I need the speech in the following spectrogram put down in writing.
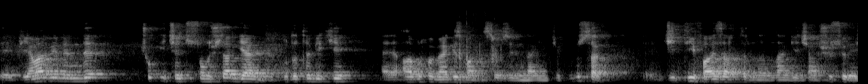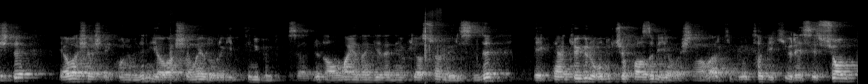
E, PMI verilerinde çok iç açı sonuçlar gelmiyor. Bu da tabii ki yani Avrupa Merkez Bankası özelinden gidecek olursak e, ciddi faiz arttırımlarından geçen şu süreçte yavaş yavaş ekonomilerin yavaşlamaya doğru gittiğini gördük. Mesela dün Almanya'dan gelen enflasyon verisinde beklentiye göre oldukça fazla bir yavaşlama var ki bu tabii ki resesyon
